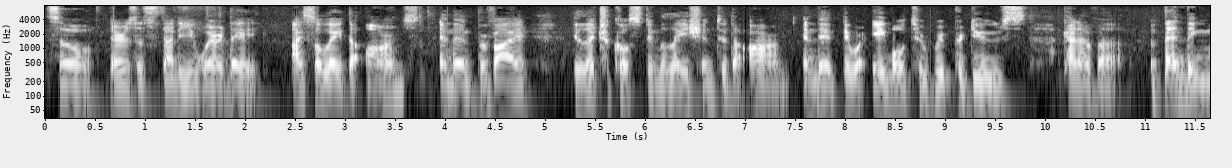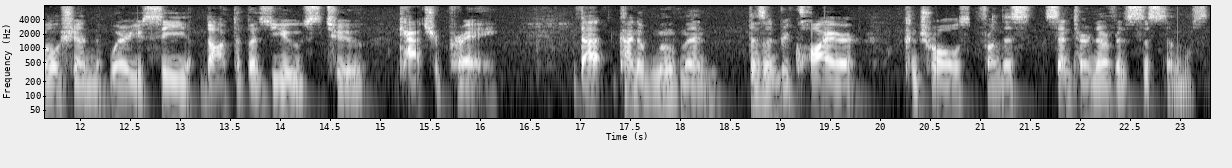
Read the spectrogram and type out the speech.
so there's a study where they isolate the arms and then provide electrical stimulation to the arm. And they, they were able to reproduce kind of a, a bending motion where you see the octopus use to catch a prey. That kind of movement doesn't require controls from the center nervous systems.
